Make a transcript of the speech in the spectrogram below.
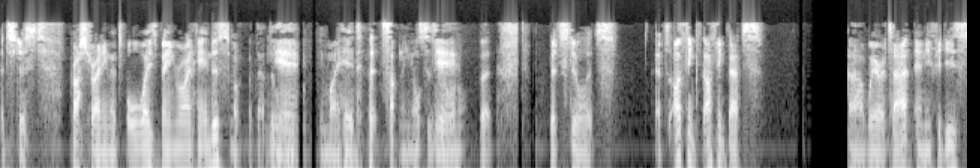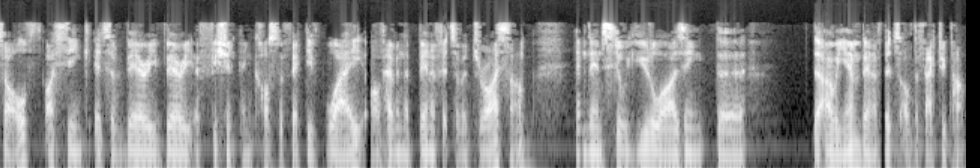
It's just frustrating. That's always been right-handers. So I've got that little Yeah. in my head that something else is Yeah. going on. But but still, it's it's. I think I think that's uh, where it's at. And if it is solved, I think it's a very very efficient and cost-effective way of having the benefits of a dry sump, and then still utilising the the OEM benefits of the factory pump.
